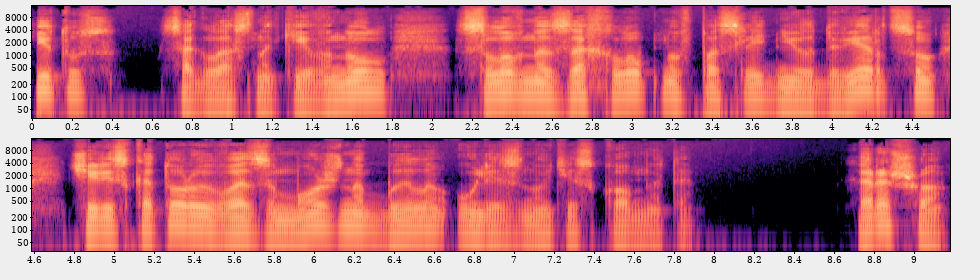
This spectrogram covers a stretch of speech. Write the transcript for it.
Титус согласно кивнул, словно захлопнув последнюю дверцу, через которую возможно было улизнуть из комнаты. «Хорошо,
